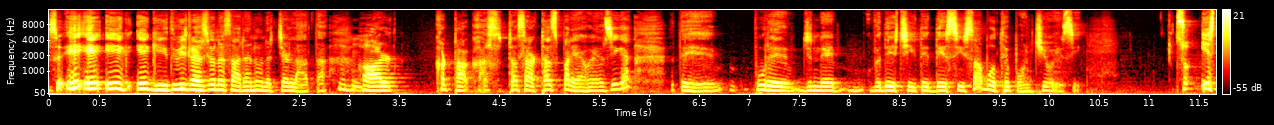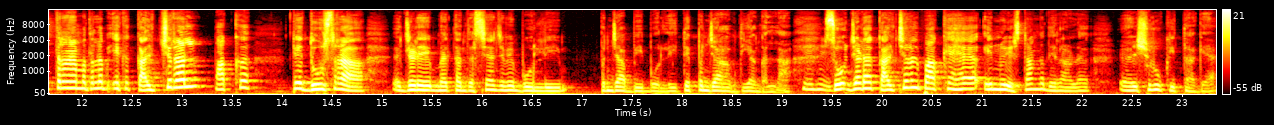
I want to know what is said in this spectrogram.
ਸੋ ਇਹ ਇਹ ਇਹ ਇਹ ਗੀਤ ਵੀ ਜਿਹੜਾ ਸੀ ਉਹਨੇ ਸਾਰਿਆਂ ਨੂੰ ਨੱਚਣ ਲਾਤਾ। ਹਾਲ ਖੱਟਾ ਖਸ ਠਸਾ ਠਸ ਭਰਿਆ ਹੋਇਆ ਸੀਗਾ ਤੇ ਪੂਰੇ ਜਿੰਨੇ ਵਿਦੇਸ਼ੀ ਤੇ ਦੇਸੀ ਸਭ ਉੱਥੇ ਪਹੁੰਚੇ ਹੋਏ ਸੀ। ਸੋ ਇਸ ਤਰ੍ਹਾਂ ਮਤਲਬ ਇੱਕ ਕਲਚਰਲ ਪੱਖ ਤੇ ਦੂਸਰਾ ਜਿਹੜੇ ਮੈਂ ਤੁਹਾਨੂੰ ਦੱਸਿਆ ਜਿਵੇਂ ਬੋਲੀ ਪੰਜਾਬੀ ਬੋਲੀ ਤੇ ਪੰਜਾਬ ਦੀਆਂ ਗੱਲਾਂ। ਸੋ ਜਿਹੜਾ ਕਲਚਰਲ ਪੱਖ ਹੈ ਇਹਨੂੰ ਇਸ ਢੰਗ ਦੇ ਨਾਲ ਸ਼ੁਰੂ ਕੀਤਾ ਗਿਆ।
